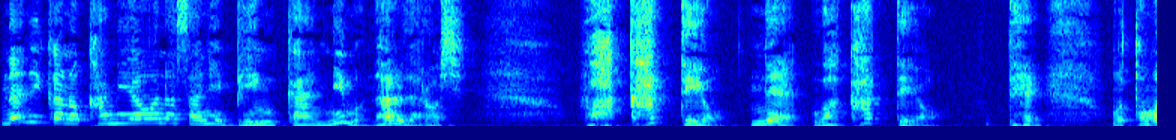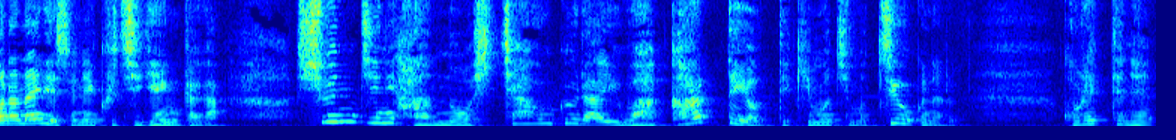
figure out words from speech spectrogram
何かの噛み合わなさに敏感にもなるだろうし分かってよね分かってよってもう止まらないんですよね口喧嘩が瞬時に反応しちゃうぐらい分かってよって気持ちも強くなる。これってね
